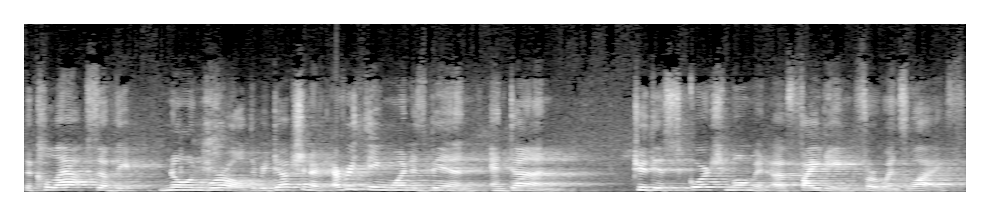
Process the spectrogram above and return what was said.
the collapse of the known world, the reduction of everything one has been and done to this scorched moment of fighting for one's life.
